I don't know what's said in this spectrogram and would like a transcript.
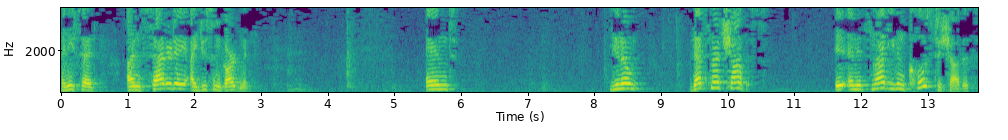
And he said, On Saturday, I do some gardening. And, you know, that's not Shabbos. It, and it's not even close to Shabbos.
